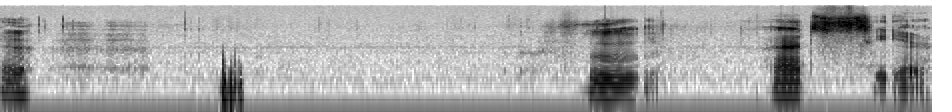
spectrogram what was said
Hmm. Let's see here.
